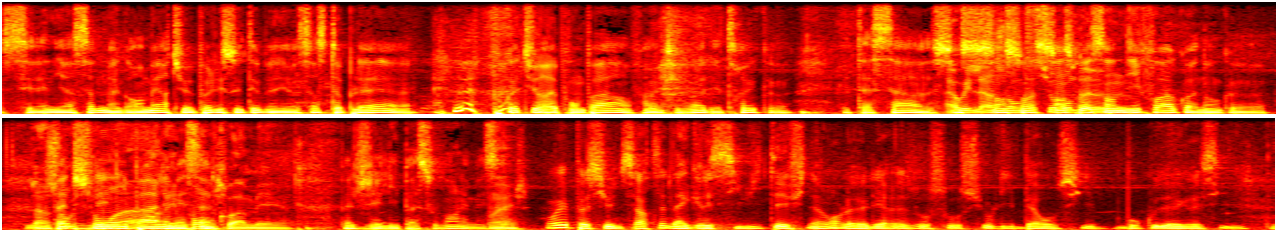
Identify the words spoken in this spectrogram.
c'est l'anniversaire de ma grand-mère. Tu veux pas lui souhaiter bon anniversaire, s'il te plaît euh, Pourquoi tu réponds pas Enfin, tu vois des trucs. euh, et t'as ça euh, Ah oui, 100, l'injonction de- 170 fois, quoi. Donc, euh, en fait, je les lis pas les messages. quoi, mais En fait, je les lis pas souvent les messages. Oui, parce qu'il y a une certaine agressivité. Finalement, le- les réseaux sociaux libèrent aussi beaucoup d'agressivité.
